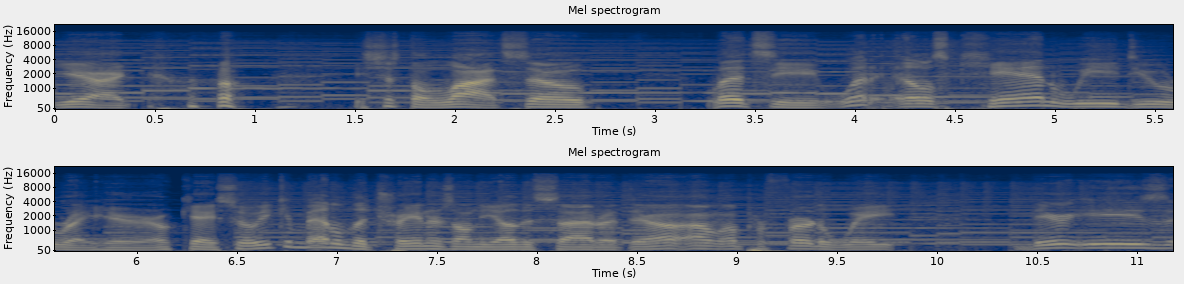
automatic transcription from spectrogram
yeah, I, it's just a lot. So let's see, what else can we do right here? Okay, so we can battle the trainers on the other side right there. I, I prefer to wait. There is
